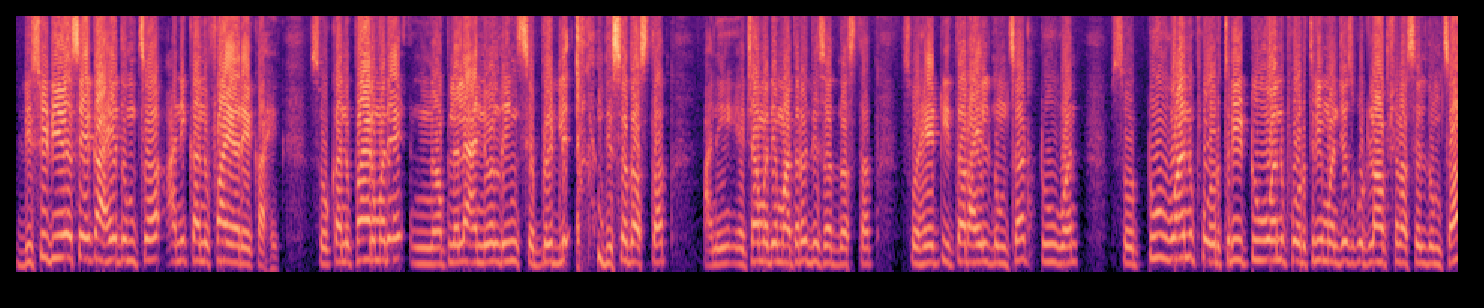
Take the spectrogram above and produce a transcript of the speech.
डिसिडियस एक आहे तुमचं आणि कन्फायर एक आहे. सो कन्फायरमध्ये आपल्याला अॅन्युअल रिंग सेपरेटली दिसत असतात आणि याच्यामध्ये मात्र दिसत नसतात. सो हे इथं राहील तुमचं two one so two one four three two one four three म्हणजेच कुठला ऑप्शन असेल तुमचा?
